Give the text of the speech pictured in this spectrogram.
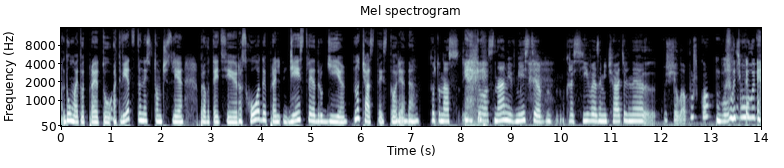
думает вот про эту ответственность, в том числе про вот эти расходы, про действия другие. Ну, частая история, да. Тут у нас еще с нами вместе красивая, замечательная щелапушка. Булочка. Булочка.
